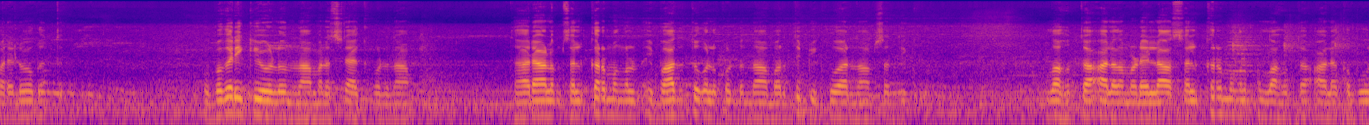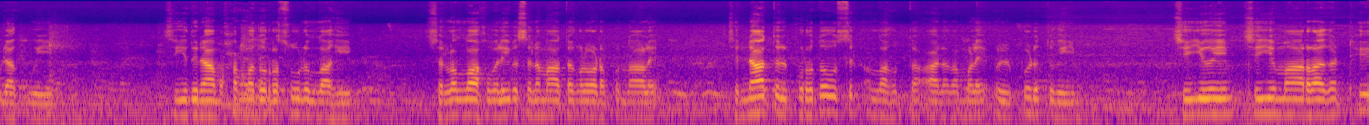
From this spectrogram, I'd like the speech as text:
പരലോകത്ത് ഉപകരിക്കുകയുള്ളൂ എന്ന് നാം മനസ്സിലാക്കിക്കൊണ്ട് നാം ധാരാളം സൽക്കർമ്മങ്ങളും ഇബാദത്തുകൾ കൊണ്ട് നാം വർദ്ധിപ്പിക്കുവാൻ നാം ശ്രദ്ധിക്കുക അള്ളാഹുത്ത ആല നമ്മുടെ എല്ലാ സൽക്കർമ്മങ്ങളും അള്ളാഹുത്ത ആല കബൂലാക്കുകയും സീദുന മുഹമ്മദുർ റസൂലുല്ലാഹി സല്ലല്ലാഹു അലൈ വസ്ലമാ തങ്ങളോടൊപ്പം നാളെ ചെന്നാത്തുൽ ഫുർദൌസിൽ അള്ളാഹുത്ത ആല നമ്മളെ ഉൾപ്പെടുത്തുകയും ചെയ്യുകയും ചെയ്യുമാറാകട്ടെ.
